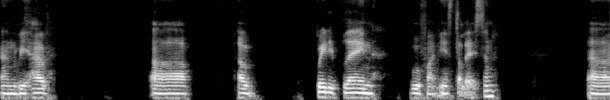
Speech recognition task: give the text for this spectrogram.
and we have uh, a pretty plain VuFind installation. Uh,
